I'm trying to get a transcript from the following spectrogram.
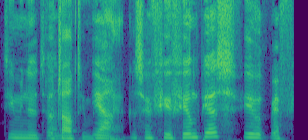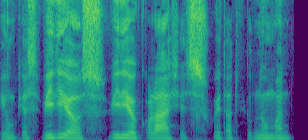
10 minuten. Totaal 10 minuten, Ja, dat zijn vier filmpjes. Vier, ja, filmpjes, video's, videocollages, hoe je dat wilt noemen.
